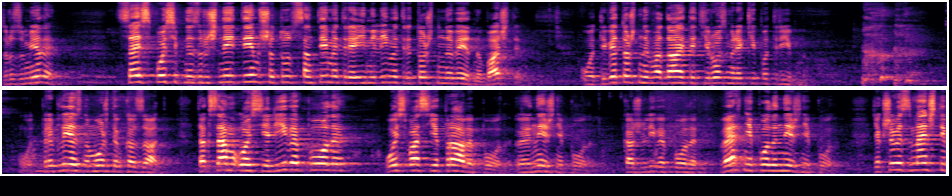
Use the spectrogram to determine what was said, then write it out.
Зрозуміли? Цей спосіб незручний тим, що тут сантиметри і міліметри точно не видно, бачите? От, і ви точно не вгадаєте ті розміри, які потрібно. От, приблизно можете вказати. Так само ось є ліве поле, ось у вас є праве поле, е, нижнє поле. Кажу ліве поле, верхнє поле, нижнє поле. Якщо ви зменшите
